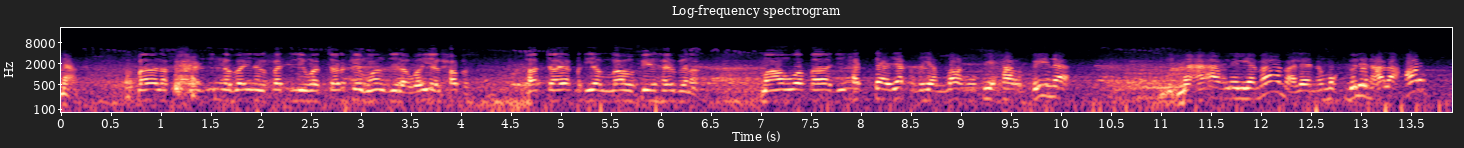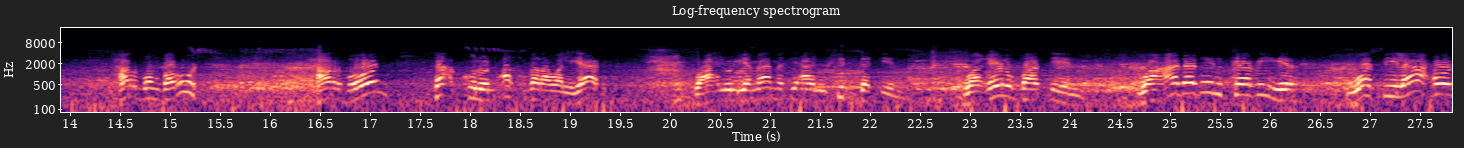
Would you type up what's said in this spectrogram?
نعم. فقال خالد إن بين القتل والترك منزلة وهي الحبس حتى يقضي الله في حربنا. ما هو قادم حتى يقضي الله في حربنا مع أهل اليمامة لأنهم مقبلين على حرب. حرب ضروس. حرب تأكل الأخضر واليابس وأهل اليمامة أهل شدة وغلظة وعدد كبير وسلاح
